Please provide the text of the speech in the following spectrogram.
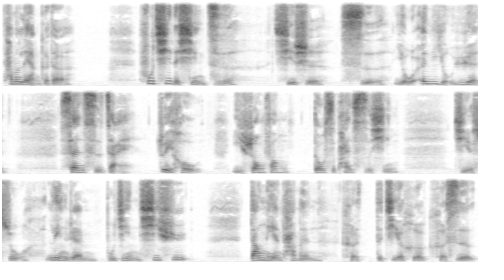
他们两个的夫妻的性质其实是有恩有怨。三十载，最后以双方都是判死刑结束，令人不禁唏嘘。当年他们可的结合可是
